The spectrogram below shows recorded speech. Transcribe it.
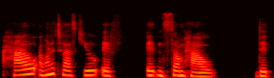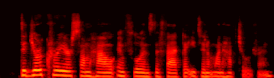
how I wanted to ask you if it somehow did did your career somehow influence the fact that you didn't want to have children?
